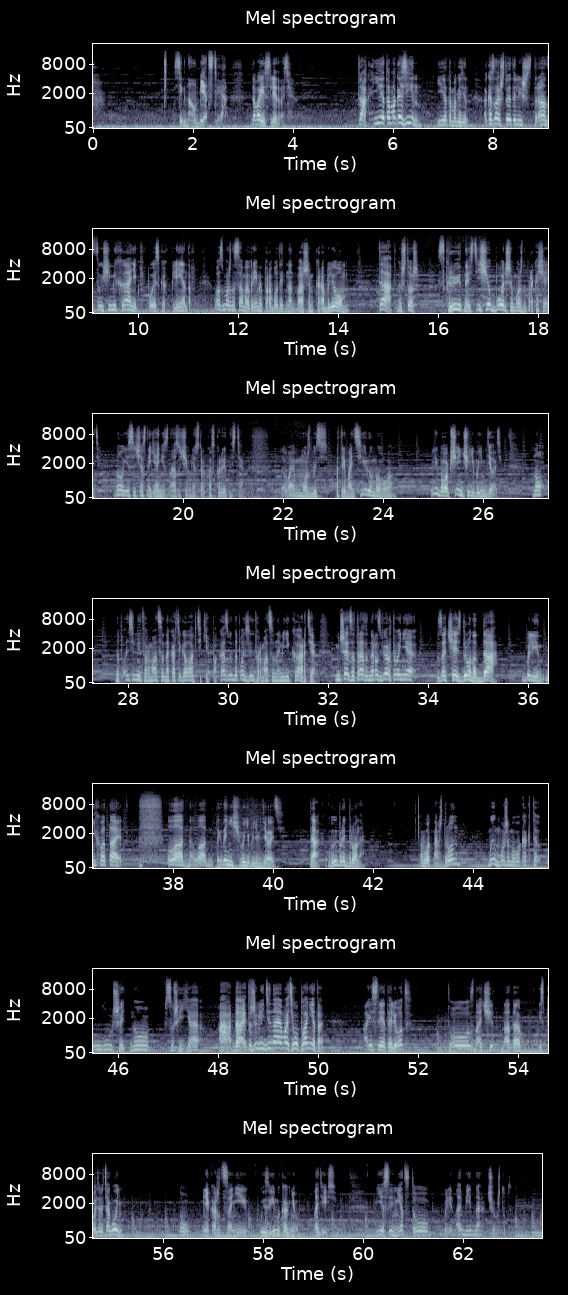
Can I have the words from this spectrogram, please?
Сигнал бедствия. Давай исследовать. Так, и это магазин! И это магазин. Оказалось, что это лишь странствующий механик в поисках клиентов. Возможно, самое время поработать над вашим кораблем. Так, ну что ж, скрытность еще больше можно прокачать. Но, если честно, я не знаю, зачем мне столько скрытности. Давай, может быть, отремонтируем его. Либо вообще ничего не будем делать. Но дополнительная информация на карте галактики. Показывает дополнительную информацию на мини-карте. Уменьшает затраты на развертывание за часть дрона. Да! Блин, не хватает. Ладно, ладно, тогда ничего не будем делать. Так, выбрать дрона. Вот наш дрон. Мы можем его как-то улучшить, но... Слушай, я... А, да, это же ледяная, мать его, планета. А если это лед, то, значит, надо использовать огонь. Ну, мне кажется, они уязвимы к огню. Надеюсь. Если нет, то, блин, обидно. Чего ж тут.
